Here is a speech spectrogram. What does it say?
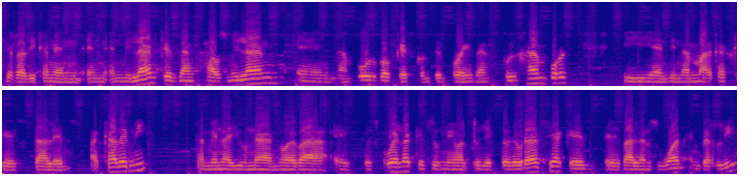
que radican en, en, en Milán, que es Dance House Milán, en Hamburgo, que es Contemporary Dance School Hamburg, y en Dinamarca, que es Talent Academy. También hay una nueva este, escuela que se unió al proyecto de Eurasia, que es eh, Balance One en Berlín.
